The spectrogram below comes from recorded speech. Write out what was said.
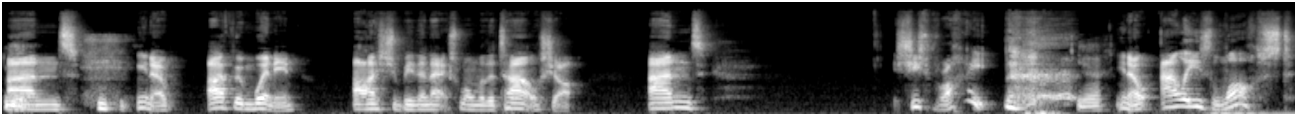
Yeah. And, you know, I've been winning. I should be the next one with a title shot. And she's right. Yeah. you know, Allie's lost.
